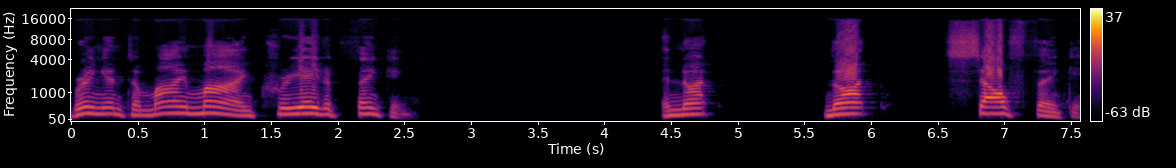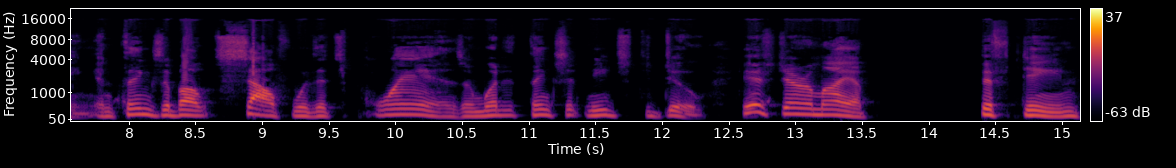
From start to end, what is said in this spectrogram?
bring into my mind creative thinking and not not self thinking and things about self with its plans and what it thinks it needs to do. Here's Jeremiah 15,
